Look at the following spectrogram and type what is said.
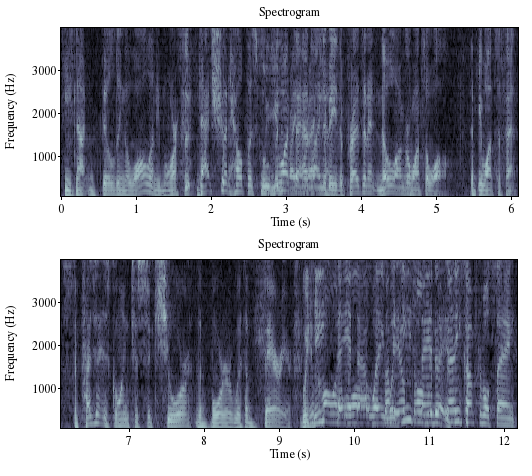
he's not building a wall anymore, that should help us So move you in want the, the headline direction. to be the president no longer wants a wall. He wants a fence. The president is going to secure the border with a barrier. Would You he say it wall, that way? Would he say it it? Is he comfortable saying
